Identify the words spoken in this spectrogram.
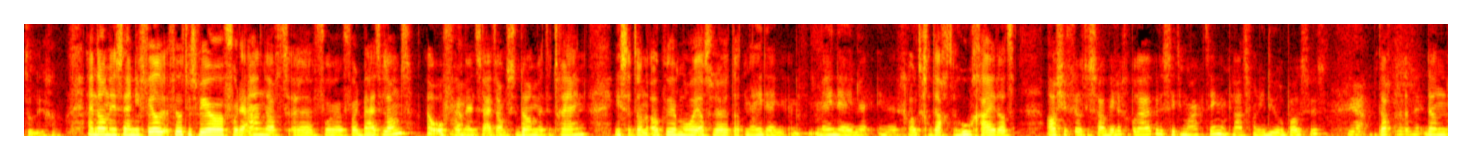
te liggen. En dan zijn die veel, filters weer voor de aandacht eh, voor, voor het buitenland. Eh, of voor Ja. mensen uit Amsterdam met de trein. Is het dan ook weer mooi als we dat meedenken, meenemen in de grote gedachte. Hoe ga je dat, als je filters zou willen gebruiken, de city marketing, in plaats van die dure posters. ja, dagbladen, dan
